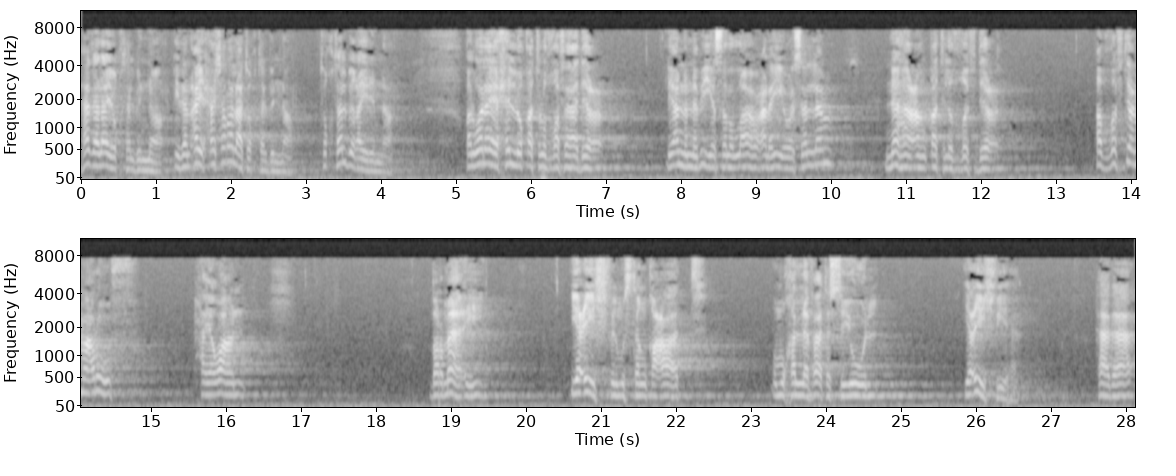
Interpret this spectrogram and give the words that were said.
هذا لا يقتل بالنار. إذا أي حشرة لا تقتل بالنار. تقتل بغير النار. قال ولا يحل قتل الضفادع لأن النبي صلى الله عليه وسلم نهى عن قتل الضفدع. الضفدع معروف حيوان برمائي يعيش في المستنقعات ومخلفات السيول يعيش فيها. هذا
